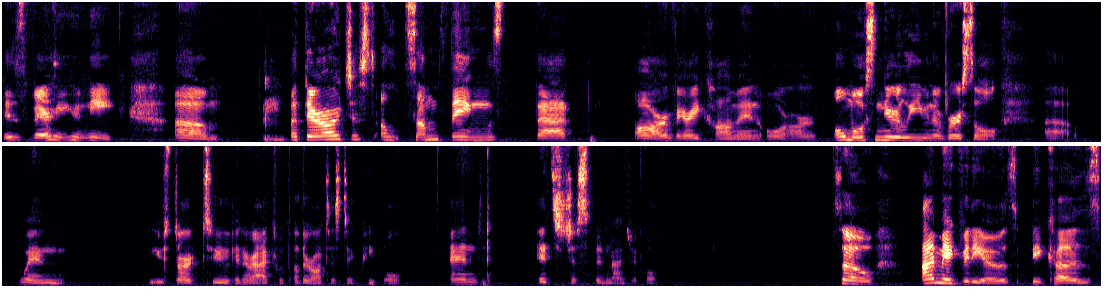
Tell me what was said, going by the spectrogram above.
is very unique. Um, but there are just a, some things that are very common or are almost nearly universal uh, when you start to interact with other autistic people. And it's just been magical. So I make videos because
